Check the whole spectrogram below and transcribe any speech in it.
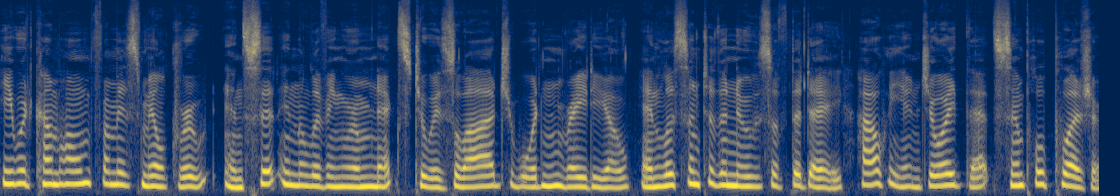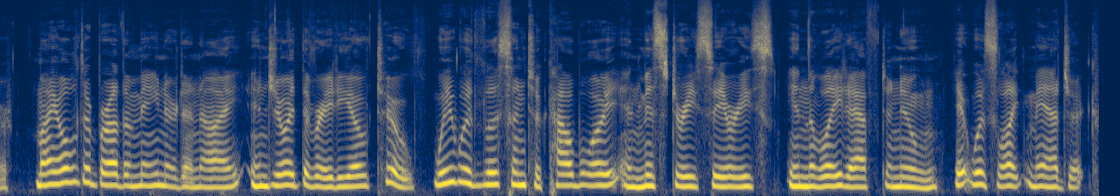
He would come home from his milk route and sit in the living room next to his large wooden radio and listen to the news of the day. How he enjoyed that simple pleasure. My older brother Maynard and I enjoyed the radio too. We would listen to cowboy and mystery series in the late afternoon. It was like magic.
